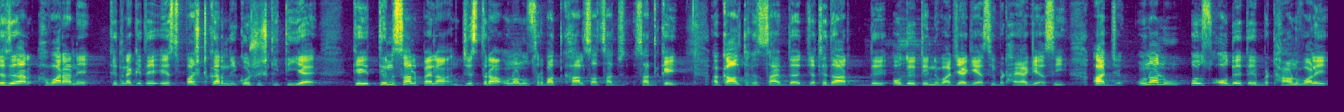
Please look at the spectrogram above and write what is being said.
ਜਥੇਦਾਰ ਹਵਾਰਾ ਨੇ ਕਿਤੇ ਨਾ ਕਿਤੇ ਇਹ ਸਪਸ਼ਟ ਕਰਨ ਦੀ ਕੋਸ਼ਿਸ਼ ਕੀਤੀ ਹੈ ਕਿ 3 ਸਾਲ ਪਹਿਲਾਂ ਜਿਸ ਤਰ੍ਹਾਂ ਉਹਨਾਂ ਨੂੰ ਸਰਬੱਤ ਖਾਲਸਾ ਸੱਜ- ਸੱਦ ਕੇ ਅਕਾਲ ਤਖਤ ਸਾਹਿਬ ਦਾ ਜਥੇਦਾਰ ਦੇ ਅਹੁਦੇ ਤੇ ਨਿਵਾਜਿਆ ਗਿਆ ਸੀ, ਬਿਠਾਇਆ ਗਿਆ ਸੀ। ਅੱਜ ਉਹਨਾਂ ਨੂੰ ਉਸ ਅਹੁਦੇ ਤੇ ਬਿਠਾਉਣ ਵਾਲੇ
